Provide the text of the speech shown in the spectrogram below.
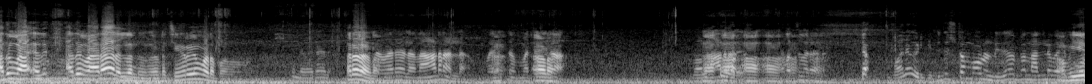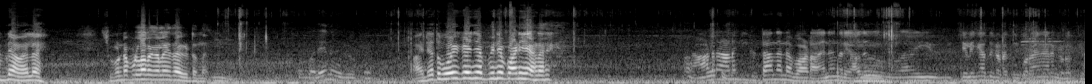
അത് അത് അത് തോന്നുന്നു. കേട്ടോ ചെറിയ പടപ്പാണ് വരാലാണോ നാടനല്ല. ആണോ? വിയറ്റ്നാം അല്ലേ? ചൂണ്ട പിള്ളേർ ഇതാ കിട്ടുന്നത്. അതിന്റെ അകത്ത് പോയി കഴിഞ്ഞാൽ പിന്നെ പണിയാണ്. നാടനാണെങ്കിൽ കിട്ടാൻ തന്നെ പാടാ. അതിനെന്തറിയാം അത് ചെളിക്കകത്ത് കിടക്കും. കുറെ നേരം കിടക്കും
